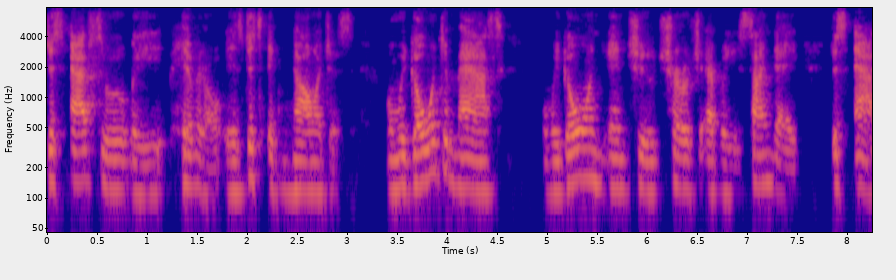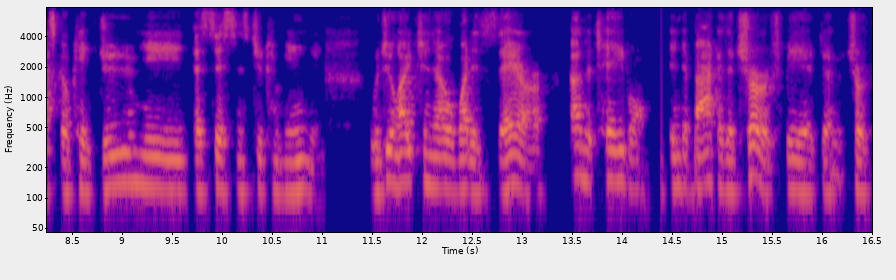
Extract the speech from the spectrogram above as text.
just absolutely pivotal is just acknowledges when we go into mass, when we go in, into church every Sunday, just ask, okay, do you need assistance to communion? Would you like to know what is there on the table in the back of the church, be it the church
